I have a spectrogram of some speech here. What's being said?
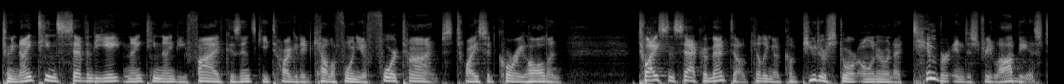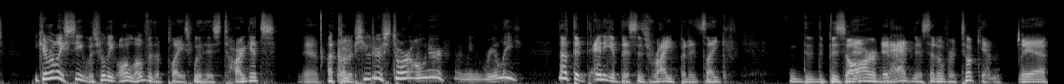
between 1978 and 1995, Kaczynski targeted California four times, twice at Cory Hall and twice in Sacramento, killing a computer store owner and a timber industry lobbyist. You can really see he was really all over the place with his targets. Yeah. A computer store owner? I mean, really? Not that any of this is right, but it's like the, the bizarre It- it- madness that overtook him. Yeah.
